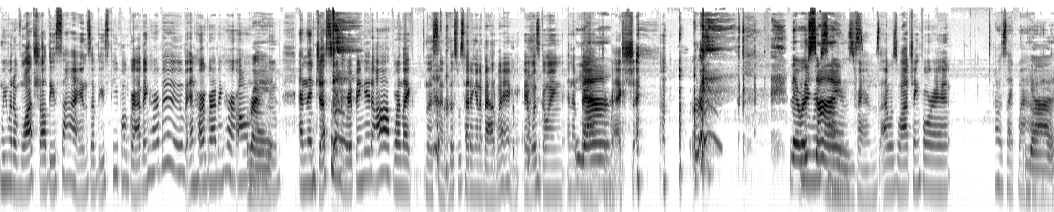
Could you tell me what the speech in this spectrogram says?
we would have watched all these signs of these people grabbing her boob and her grabbing her own Right. boob, and then Justin ripping it off. We're like, listen, this was heading in a bad way. It was going in a Yeah. bad direction. Right. there were There signs. friends. I was watching for it. I was like, wow. Yeah.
